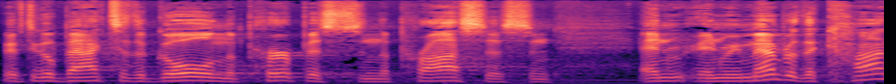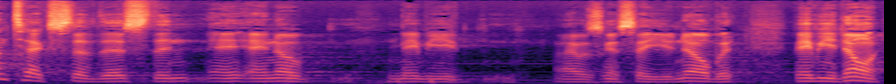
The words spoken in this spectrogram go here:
We have to go back to the goal and the purpose and the process. And, and, and remember the context of this. Then I know maybe I was going to say you know, but maybe you don't.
